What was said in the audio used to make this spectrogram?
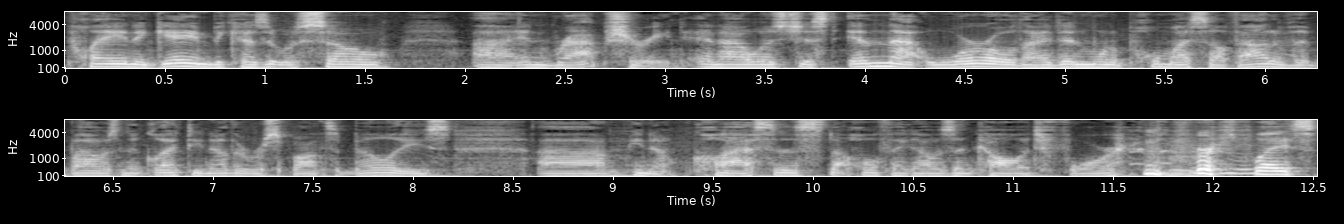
playing a game because it was so uh, enrapturing. And I was just in that world. I didn't want to pull myself out of it, but I was neglecting other responsibilities. Um, you know, classes, that whole thing I was in college for in the mm-hmm. first place,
